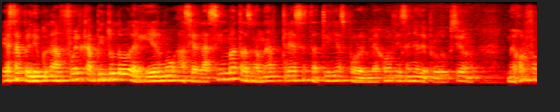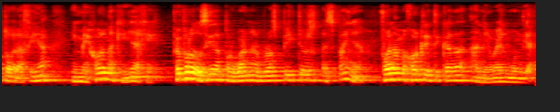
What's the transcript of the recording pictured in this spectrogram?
Esta película fue el capítulo de Guillermo hacia la cima tras ganar tres estatuillas por el mejor diseño de producción, mejor fotografía y mejor maquillaje. Fue producida por Warner Bros. Pictures España. Fue la mejor criticada a nivel mundial.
